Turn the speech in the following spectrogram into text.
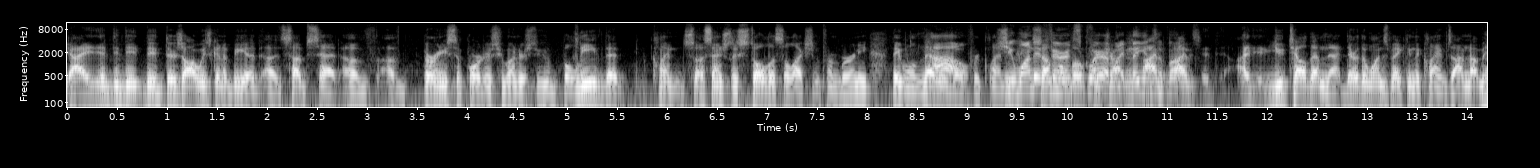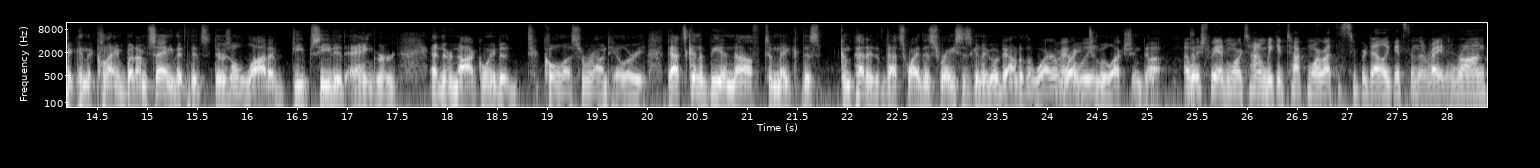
Yeah, I, it, it- it- there's always going to be a, a subset of, of Bernie supporters who under, who believe that Clinton essentially stole this election from Bernie. They will never How? vote for Clinton. She won it Some fair and square by millions I'm- of votes. I, you tell them that. They're the ones making the claims. I'm not making the claim. But I'm saying that it's, there's a lot of deep-seated anger, and they're not going to, to coalesce around Hillary. That's going to be enough to make this competitive. That's why this race is going to go down to the wire Right, right, well, we- to election day. Uh, I wish we had more time. We could talk more about the super delegates and the right and wrong.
